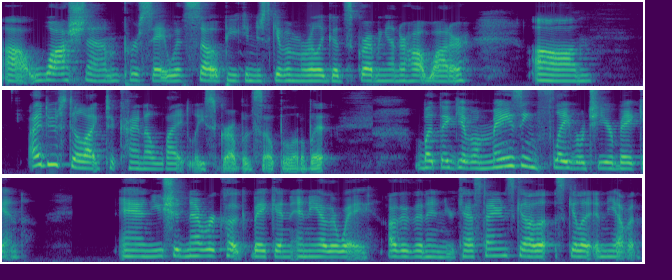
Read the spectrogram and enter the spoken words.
uh, wash them per se with soap. You can just give them a really good scrubbing under hot water. Um, I do still like to kind of lightly scrub with soap a little bit. But they give amazing flavor to your bacon. And you should never cook bacon any other way other than in your cast iron skillet, in the oven.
